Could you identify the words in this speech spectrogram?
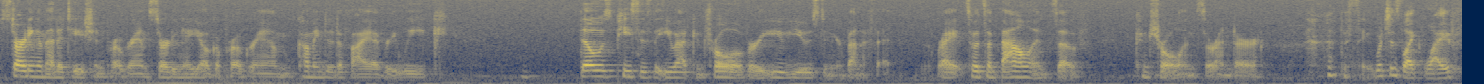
starting a meditation program, starting a yoga program, coming to Defy every week, those pieces that you had control over, you used in your benefit, right? So it's a balance of control and surrender, at the same, which is like life,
